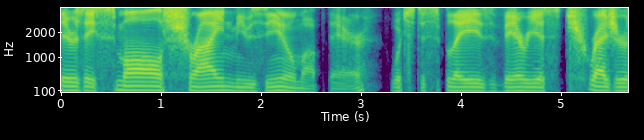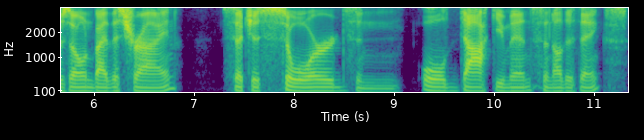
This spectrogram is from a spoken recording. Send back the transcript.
there's a small shrine museum up there, which displays various treasures owned by the shrine, such as swords and old documents and other things.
